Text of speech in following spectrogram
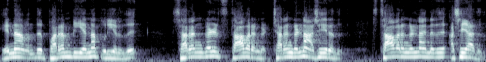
ஏன்னா வந்து பரம்பியன்னா புரியறது. சரங்கள் ஸ்தாவரங்கள். சரங்கள்னா அசைகிறது ஸ்தாவரங்கள்னா என்னது? அசையாதது.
